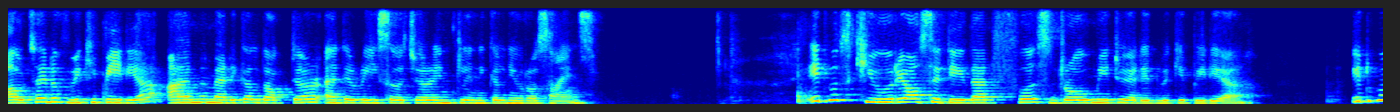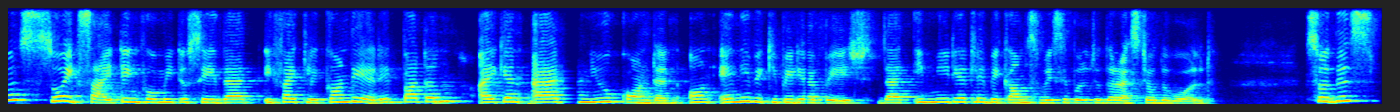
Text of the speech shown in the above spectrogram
Outside of Wikipedia, I am a medical doctor and a researcher in clinical neuroscience. It was curiosity that first drove me to edit Wikipedia. It was so exciting for me to say that if I click on the edit button, I can add new content on any Wikipedia page that immediately becomes visible to the rest of the world. So, this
